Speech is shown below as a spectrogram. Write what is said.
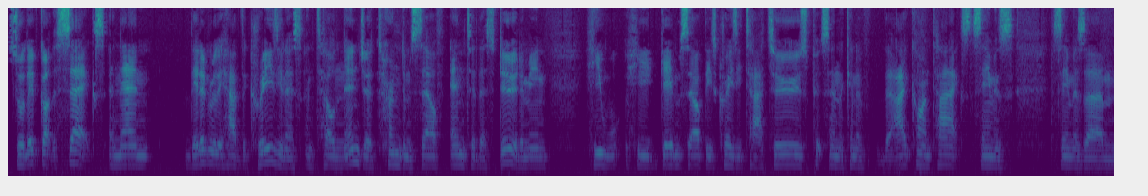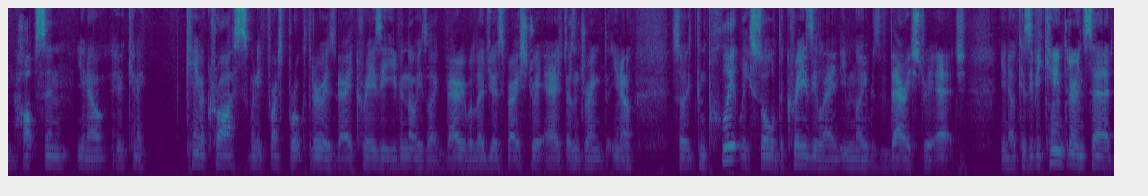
So they've got the sex, and then they didn't really have the craziness until Ninja turned himself into this dude. I mean, he he gave himself these crazy tattoos, puts in the kind of the eye contacts, same as same as um, Hopsin, you know, who kind of came across when he first broke through is very crazy, even though he's like very religious, very straight edge, doesn't drink, you know. So he completely sold the crazy line, even though he was very straight edge, You know, because if he came through and said,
